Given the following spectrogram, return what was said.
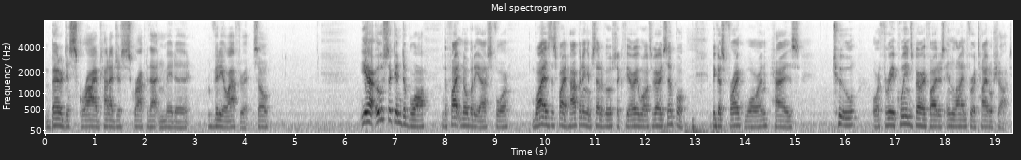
better described had I just scrapped that and made a video after it. So, yeah, Usyk and Dubois, the fight nobody asked for. Why is this fight happening instead of Usyk Fury? Well, it's very simple. Because Frank Warren has two or three Queensberry fighters in line for a title shot.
